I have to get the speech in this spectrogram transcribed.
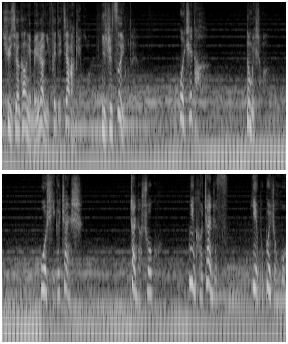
去香港也没让你非得嫁给我，你是自由的呀。我知道。那为什么？我是一个战士，站长说过，宁可站着死，也不跪着活。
